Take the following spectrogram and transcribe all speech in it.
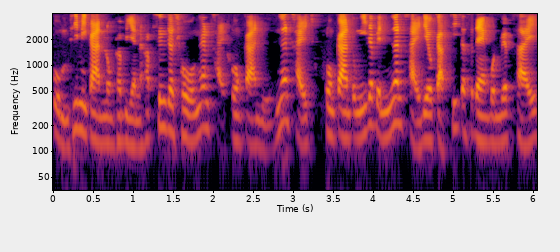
กลุ่มที่มีการลงทะเบียนนะครับ ซึ่งจะโชว์เงื่อนไขโครงการอยู่เงื่อนไขโครงการตรงนี้จะเป็นเงื่อนไขเดียวกับที่จะแสดงบนเว็บไซต์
